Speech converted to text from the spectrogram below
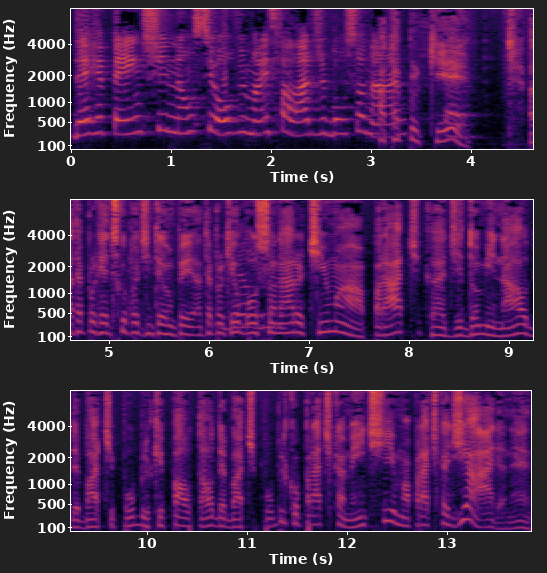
de repente não se ouve mais falar de Bolsonaro. Até porque é. Até porque, desculpa te interromper, até porque não, o Bolsonaro não. tinha uma prática de dominar o debate público e pautar o debate público praticamente uma prática diária, né?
